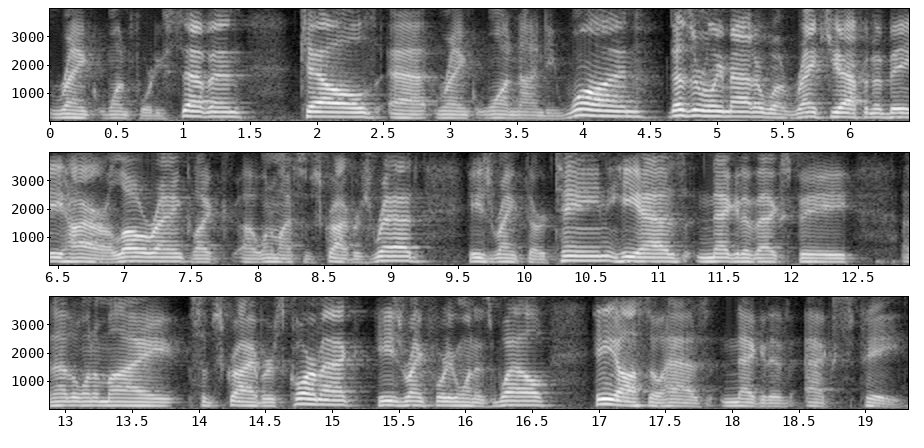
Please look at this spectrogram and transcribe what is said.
rank 147. Kells at rank 191. Doesn't really matter what rank you happen to be, high or low rank, like uh, one of my subscribers, Red. He's rank 13. He has negative XP. Another one of my subscribers, Cormac, he's rank 41 as well. He also has negative XP.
